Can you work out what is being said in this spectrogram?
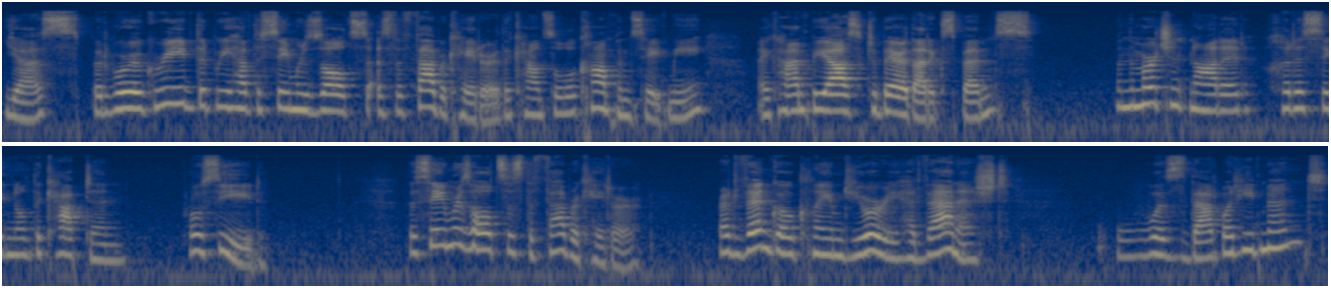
Yes, but we're agreed that we have the same results as the fabricator. The council will compensate me. I can't be asked to bear that expense. When the merchant nodded, Hoede signaled the captain. Proceed. The same results as the fabricator. Retvenko claimed Yuri had vanished. Was that what he'd meant?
